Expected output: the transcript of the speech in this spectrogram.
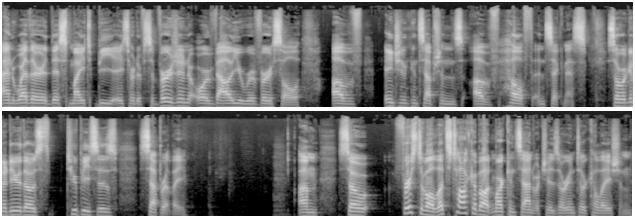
and whether this might be a sort of subversion or value reversal of ancient conceptions of health and sickness. So we're going to do those two pieces separately. Um, so first of all, let's talk about Markan sandwiches or intercalation.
